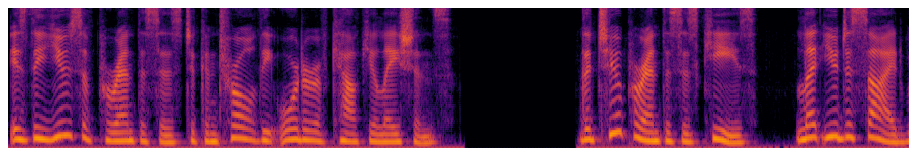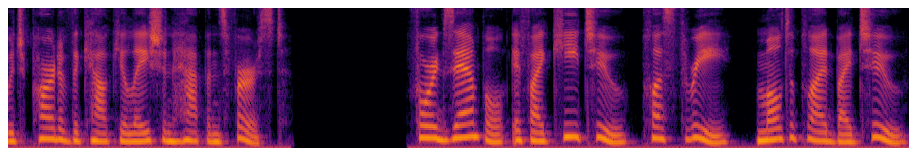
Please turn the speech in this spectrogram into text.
is the use of parentheses to control the order of calculations. The two parentheses keys let you decide which part of the calculation happens first. For example, if I key 2 plus 3 multiplied by 2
